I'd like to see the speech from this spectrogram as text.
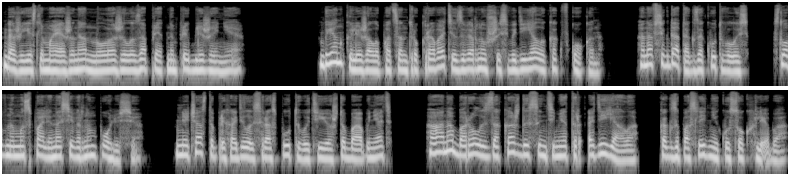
даже если моя жена наложила запрет на приближение. Бьянка лежала по центру кровати, завернувшись в одеяло, как в кокон. Она всегда так закутывалась, словно мы спали на Северном полюсе. Мне часто приходилось распутывать ее, чтобы обнять, а она боролась за каждый сантиметр одеяла, как за последний кусок хлеба.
